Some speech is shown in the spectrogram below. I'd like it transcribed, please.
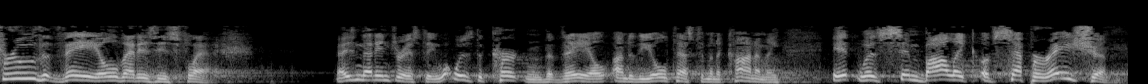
through the veil that is his flesh. Now isn't that interesting? What was the curtain, the veil, under the Old Testament economy? It was symbolic of separation.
